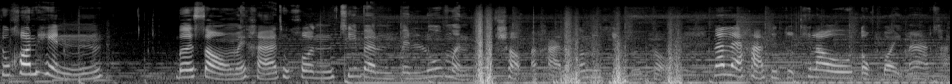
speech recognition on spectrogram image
ทุกคนเห็น เบอร์สองไหมคะ ทุกคนที่มันเป็นรูปเหมือนตรงช็อปอะค่ะ แล้วก็มีเขียนเบอร์สองนั่นแหละค่ะ คือจุดที่เราตกบ่อยมากค่ะ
